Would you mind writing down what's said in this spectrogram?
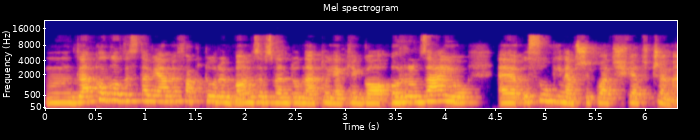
mm, dla kogo wystawiamy faktury, bądź ze względu na to, jakiego rodzaju e, usługi na przykład świadczymy.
